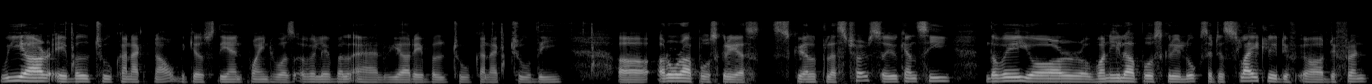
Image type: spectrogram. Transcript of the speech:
we are able to connect now because the endpoint was available and we are able to connect to the uh, Aurora PostgreSQL cluster. So you can see the way your vanilla Postgre looks, it is slightly dif uh, different.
